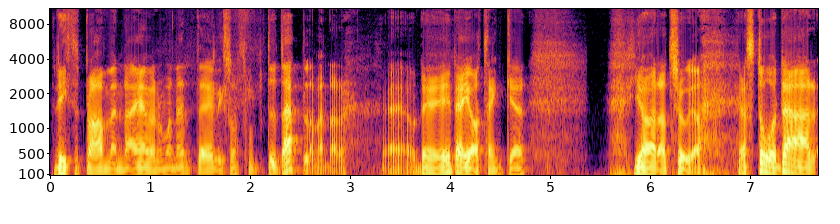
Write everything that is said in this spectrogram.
riktigt bra att använda även om man inte är liksom fullt ut Apple-användare. Eh, och det är det jag tänker göra tror jag. Jag står där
